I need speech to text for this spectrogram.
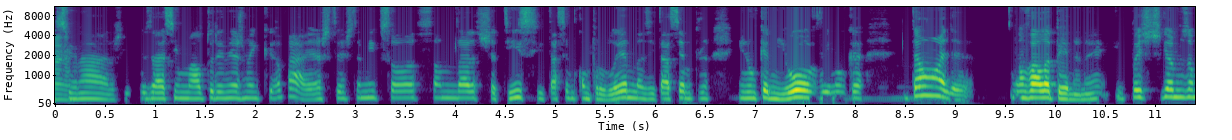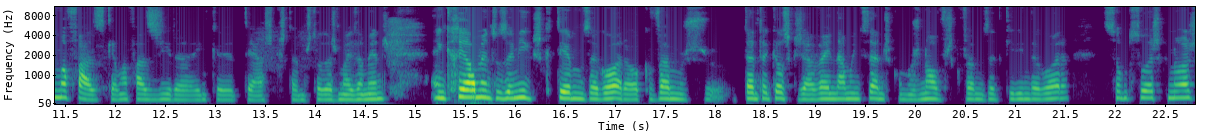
selecionar e depois há assim uma altura mesmo em que opá, este, este amigo só, só me dá chatice e está sempre com problemas e está sempre e nunca me ouve e nunca então olha não vale a pena, né? E depois chegamos a uma fase, que é uma fase gira, em que até acho que estamos todas mais ou menos, em que realmente os amigos que temos agora, ou que vamos, tanto aqueles que já vêm de há muitos anos, como os novos que vamos adquirindo agora, são pessoas que nós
